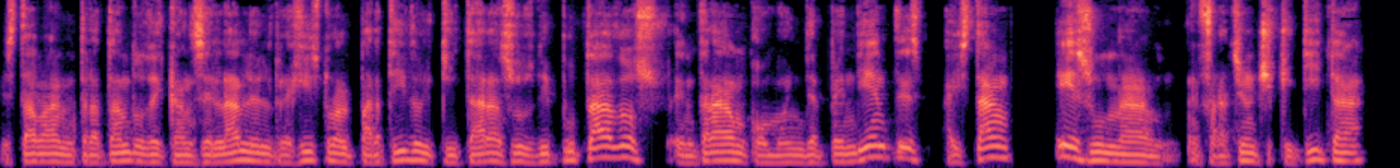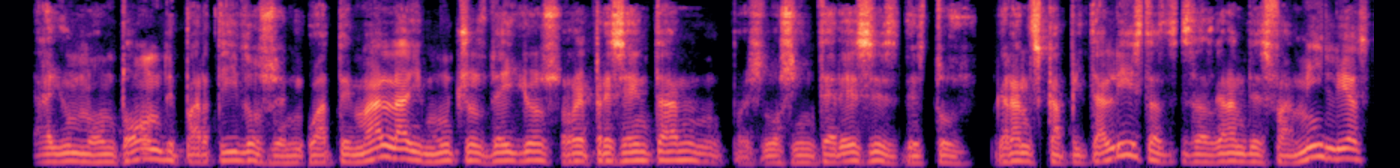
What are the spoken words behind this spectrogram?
Estaban tratando de cancelarle el registro al partido y quitar a sus diputados. Entraron como independientes. Ahí están. Es una fracción chiquitita. Hay un montón de partidos en Guatemala y muchos de ellos representan pues los intereses de estos grandes capitalistas, de estas grandes familias.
